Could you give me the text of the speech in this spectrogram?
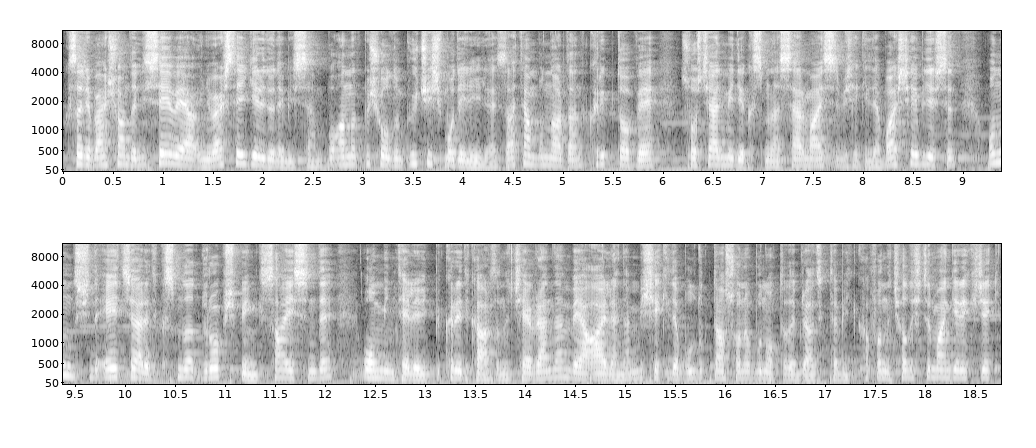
Kısaca ben şu anda liseye veya üniversiteye geri dönebilsem bu anlatmış olduğum 3 iş modeliyle zaten bunlardan kripto ve sosyal medya kısmına sermayesiz bir şekilde başlayabilirsin. Onun dışında e-ticaret kısmında dropshipping sayesinde 10.000 TL'lik bir kredi kartını çevrenden veya ailenden bir şekilde bulduktan sonra bu noktada birazcık tabii kafanı çalıştırman gerekecek.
